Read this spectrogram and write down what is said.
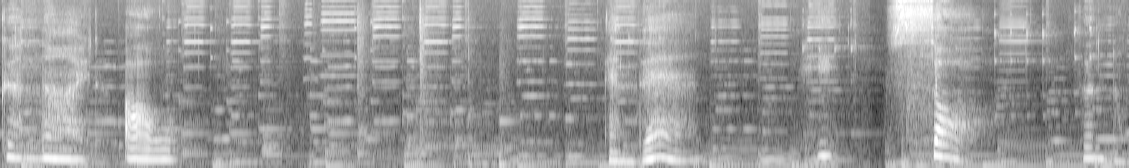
Good night, owl. And then he saw the noise.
